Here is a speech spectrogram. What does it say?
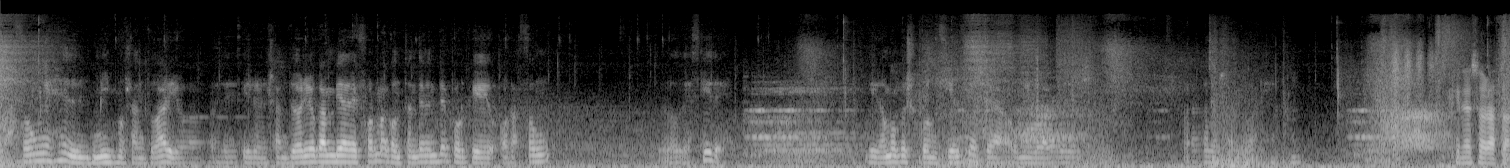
Horazón es el mismo santuario. Es decir, el santuario cambia de forma constantemente porque Horazón lo decide. Digamos que su conciencia se ha unido a la de, a la del santuario. ¿Quién es Horazón?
